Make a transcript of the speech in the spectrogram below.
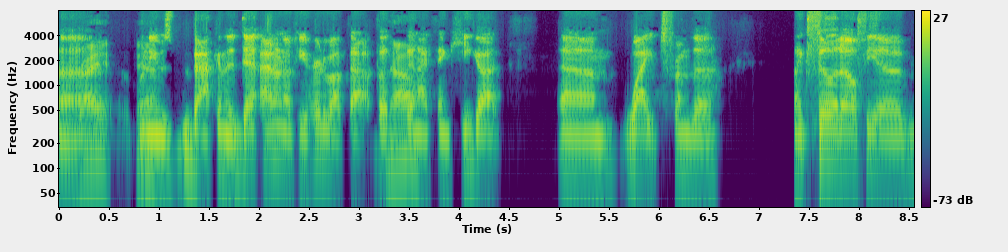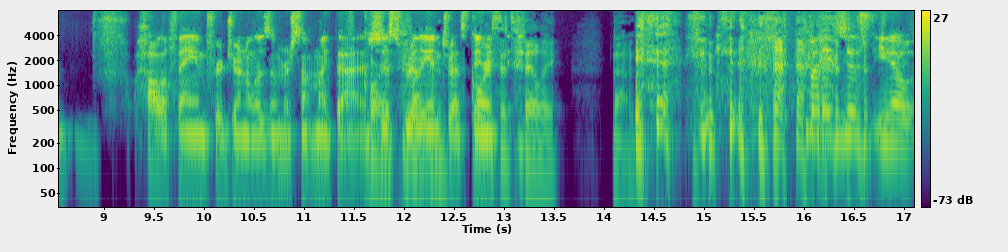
uh, right. when yeah. he was back in the day. I don't know if you heard about that, but no. then I think he got um, wiped from the like Philadelphia Hall of Fame for journalism or something like that. It's just really fucking, interesting. Of course, it's Philly. No. but it's just you know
